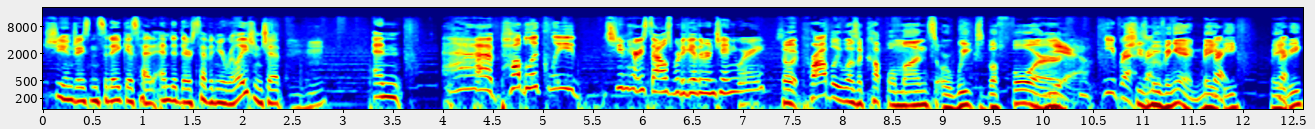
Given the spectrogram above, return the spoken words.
she and Jason Sudeikis had ended their seven year relationship. Mm-hmm. And uh, publicly, she and Harry Styles were together in January. So it probably was a couple months or weeks before Yeah. Yeah, right, she's right. moving in, maybe. Right. Maybe.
